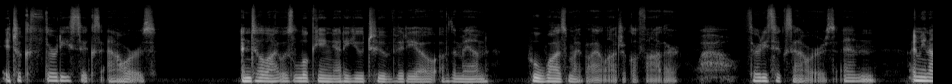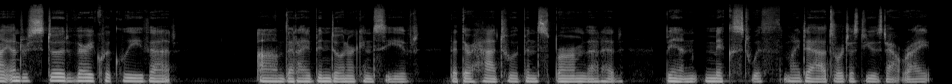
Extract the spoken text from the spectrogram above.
it took 36 hours until I was looking at a YouTube video of the man who was my biological father. Wow. 36 hours. And I mean, I understood very quickly that um, that I had been donor conceived, that there had to have been sperm that had been mixed with my dad's or just used outright.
